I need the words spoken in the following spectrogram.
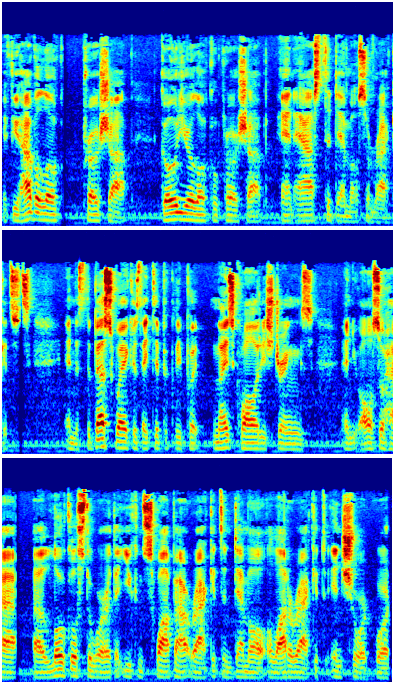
If you have a local pro shop, go to your local pro shop and ask to demo some rackets. And it's the best way because they typically put nice quality strings and you also have a local store that you can swap out rackets and demo a lot of rackets in short order.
